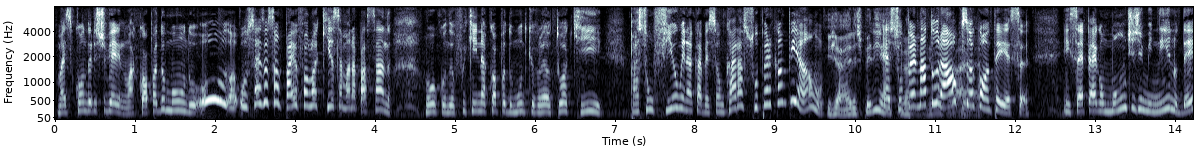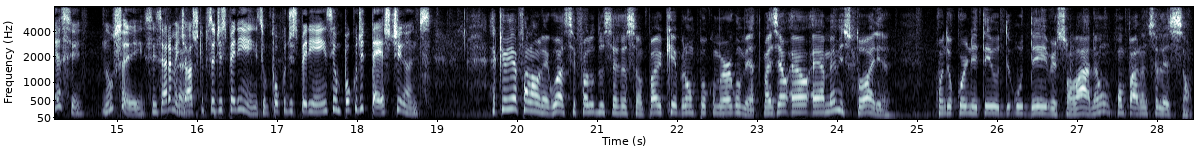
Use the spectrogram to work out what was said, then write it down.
Mas quando eles estiverem numa Copa do Mundo. O, o César Sampaio falou aqui a semana passada. Oh, quando eu fui aqui na Copa do Mundo, que eu falei, eu tô aqui. Passa um filme na cabeça. Um cara super campeão. Já era experiente. É super né? natural que isso É. aconteça. E você pega um monte de menino desse? Não sei. Sinceramente, É. eu acho que precisa de experiência. Um pouco de experiência e um pouco de teste antes. É que eu ia falar um negócio, você falou do César Sampaio e quebrou um pouco o meu argumento. Mas é, é- é a mesma história quando eu cornetei o, o Daverson lá, não comparando seleção.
